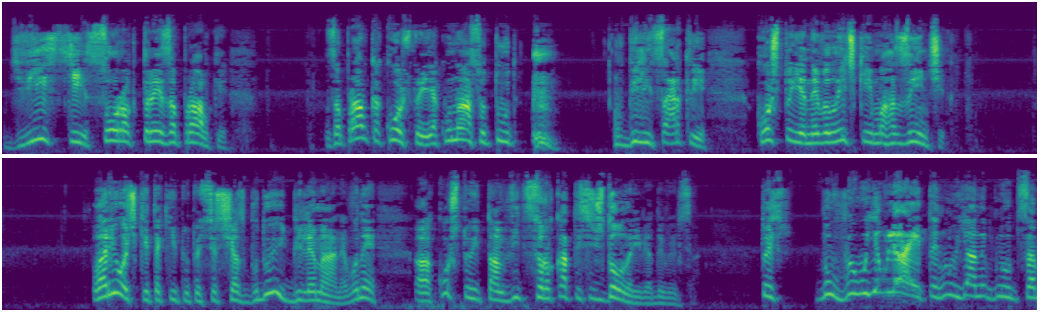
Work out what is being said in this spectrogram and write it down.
243 заправки. Заправка коштує, як у нас отут в Білій церкві, коштує невеличкий магазинчик. Ларьочки такі тут ось зараз будують біля мене. Вони е, коштують там від 40 тисяч доларів, я дивився. Тобто, ну ви уявляєте, ну я не ну це,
